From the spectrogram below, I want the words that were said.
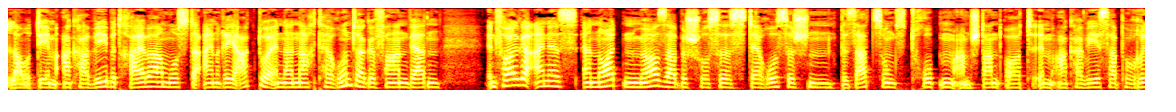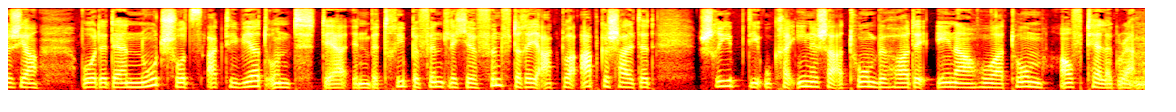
Laut dem AKW-Betreiber musste ein Reaktor in der Nacht heruntergefahren werden. Infolge eines erneuten Mörserbeschusses der russischen Besatzungstruppen am Standort im AKW Saporizhia wurde der Notschutz aktiviert und der in Betrieb befindliche fünfte Reaktor abgeschaltet, schrieb die ukrainische Atombehörde Ena Hoatom auf Telegram.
